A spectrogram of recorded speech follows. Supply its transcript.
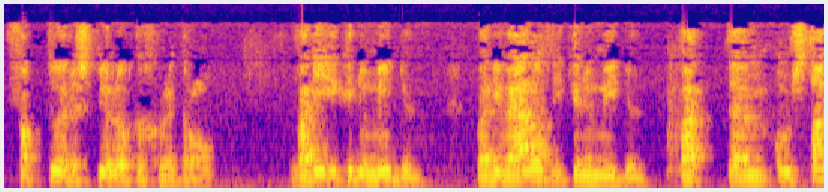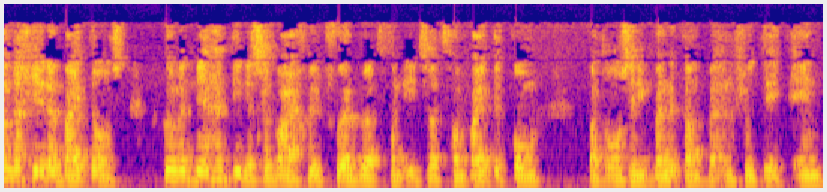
faktore speel ook 'n groot rol. Wat die ekonomie doen, wat die wêreldekonomie doen, wat um, omstandighede buite ons. COVID-19 is 'n baie goeie voorbeeld van iets wat van buite kom wat ons aan die binnekant beïnvloed het en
